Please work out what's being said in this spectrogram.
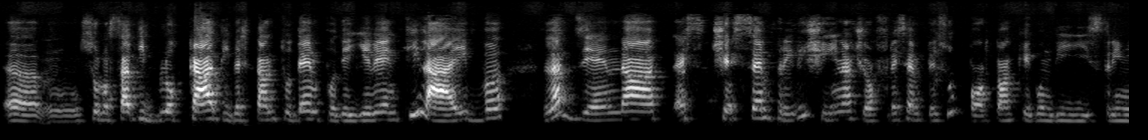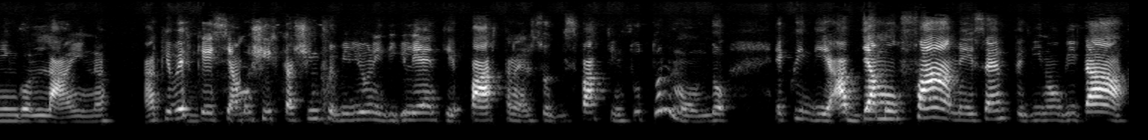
eh, sono stati bloccati per tanto tempo degli eventi live, l'azienda è, ci è sempre vicina, ci offre sempre supporto anche con degli streaming online, anche perché siamo circa 5 milioni di clienti e partner soddisfatti in tutto il mondo e quindi abbiamo fame sempre di novità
